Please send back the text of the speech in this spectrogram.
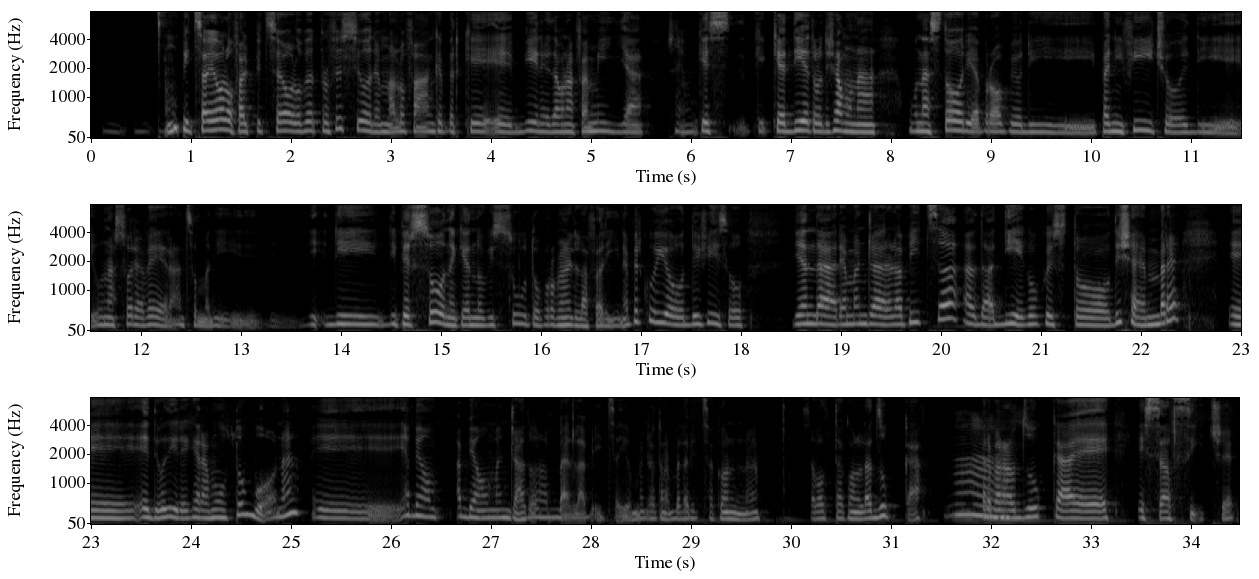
un pizzaiolo fa il pizzaiolo per professione, ma lo fa anche perché eh, viene da una famiglia un... che, che, che, ha dietro diciamo, una, una, storia proprio di panificio e di una storia vera, insomma, di, di di, di, di, persone che hanno vissuto proprio nella farina. Per cui io ho deciso di andare a mangiare la pizza da Diego questo dicembre e, e devo dire che era molto buona e abbiamo, abbiamo, mangiato una bella pizza. Io ho mangiato una bella pizza con stavolta con la zucca, mm. preparato zucca e, e salsicce.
